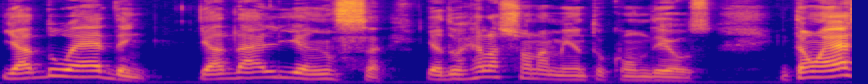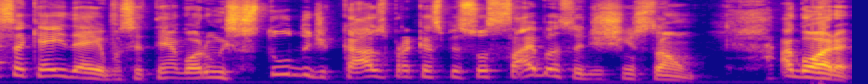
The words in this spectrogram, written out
e a do Éden, e a da aliança, e a do relacionamento com Deus. Então essa é a ideia, você tem agora um estudo de caso para que as pessoas saibam essa distinção. Agora,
